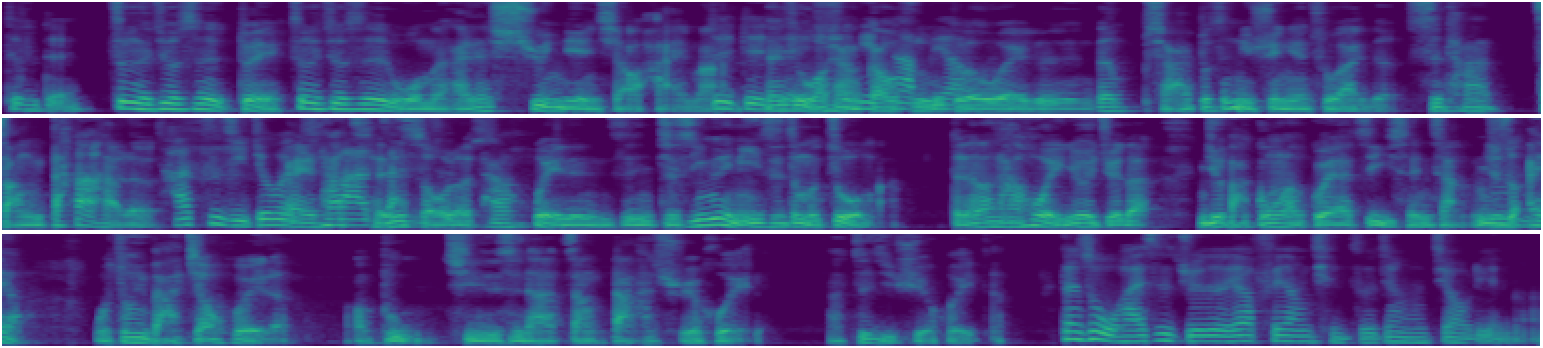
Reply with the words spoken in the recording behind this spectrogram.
对不对？这个就是对，这个就是我们还在训练小孩嘛。对对对。但是我想告诉各位，就是那小孩不是你训练出来的，是他长大了，他自己就会哎，他成熟了，他会的，只只是因为你一直这么做嘛。等到他会，你就会觉得你就把功劳归在自己身上，你就说：“哎呀，我终于把他教会了。”哦，不，其实是他长大他学会了，他自己学会的。但是我还是觉得要非常谴责这样的教练啊！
